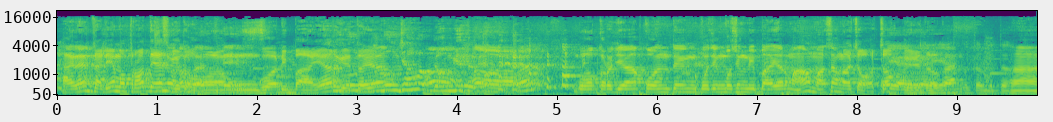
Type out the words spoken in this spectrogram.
akhirnya tadinya mau protes gitu. Protes. Gua dibayar gitu ya. tanggung jawab dong gitu. Oh, kan? Gua kerja accounting pusing-pusing dibayar mahal masa nggak cocok Iya, iya, gitu iya, kan. betul, betul. Nah,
